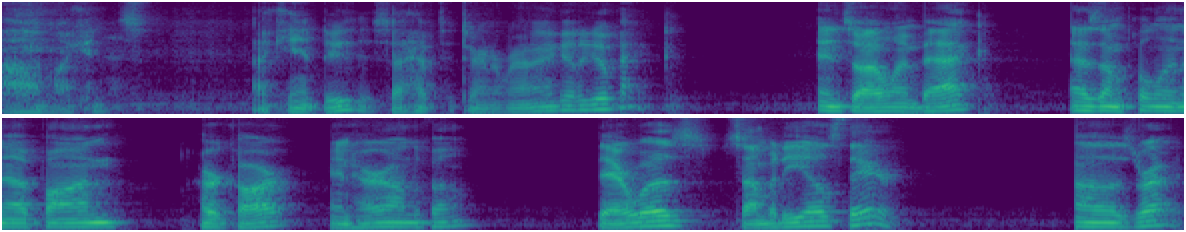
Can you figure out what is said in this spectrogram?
oh my goodness, I can't do this. I have to turn around. I got to go back. And so I went back as I'm pulling up on her car and her on the phone. there was somebody else there. I was right.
